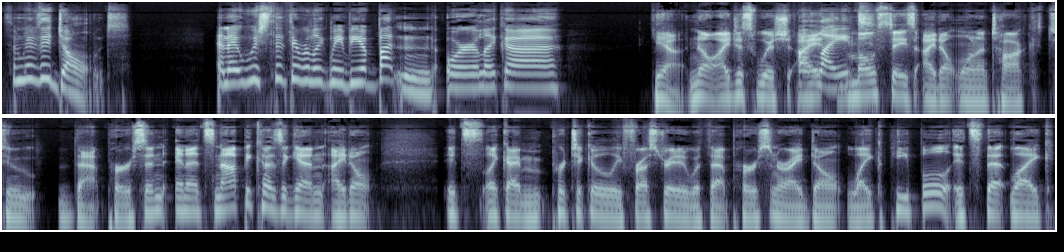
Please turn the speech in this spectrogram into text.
Sometimes I don't. And I wish that there were like maybe a button or like a Yeah, no, I just wish I most days I don't want to talk to that person and it's not because again, I don't it's like I'm particularly frustrated with that person or I don't like people. It's that like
